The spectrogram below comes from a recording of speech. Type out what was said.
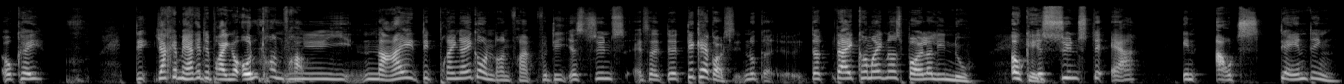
Okay. Jeg kan mærke, at det bringer undren frem. Nej, det bringer ikke undren frem, fordi jeg synes, altså det, det kan jeg godt sige. Nu, der, der kommer ikke noget spoiler lige nu. Okay. Jeg synes, det er en outstanding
